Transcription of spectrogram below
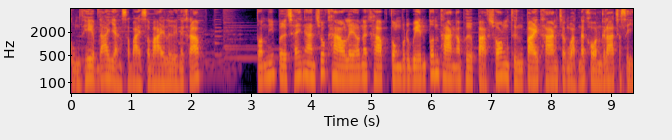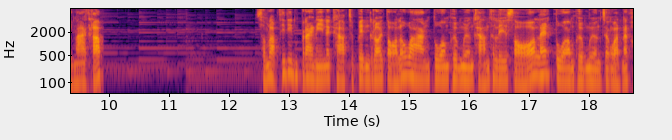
กรุงเทพได้อย่างสบายๆเลยนะครับ ตอนนี้เปิดใช้งานชั่วคราวแล้วนะครับ ตรงบริเวณต้นทางอำเภอปากช่องถึงปลายทางจังหวัดนครราชสีมาครับสำหรับที่ดินแปลงนี้นะครับ จะเป็นรอยต่อระหว่างตัวอำเภอเมืองขามทะเลสอ และตัวอำเภอเมืองจังหวัดนค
